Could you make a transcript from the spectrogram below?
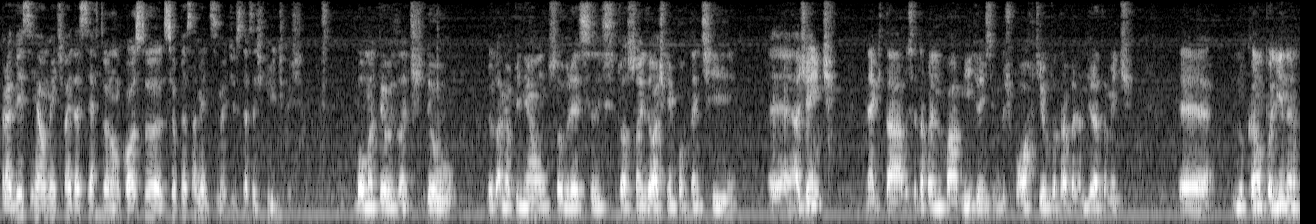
para ver se realmente vai dar certo ou não. Qual é o seu, seu pensamento em cima disso, dessas críticas? Bom, Matheus, antes de eu, de eu dar minha opinião sobre essas situações, eu acho que é importante é, a gente, né, que está você trabalhando com a mídia em cima do esporte, eu estou trabalhando diretamente é, no campo ali, né,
